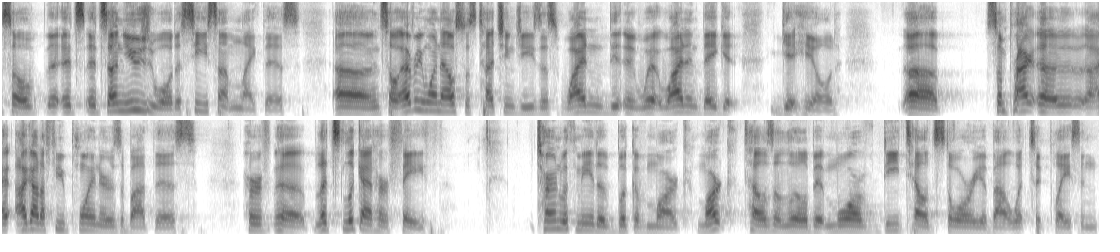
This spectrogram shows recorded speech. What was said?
so it's, it's unusual to see something like this. Uh, and so everyone else was touching Jesus. Why didn't, why didn't they get, get healed? Uh, some uh, I, I, got a few pointers about this. Her, uh, let's look at her faith. turn with me to the book of Mark. Mark tells a little bit more detailed story about what took place in,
